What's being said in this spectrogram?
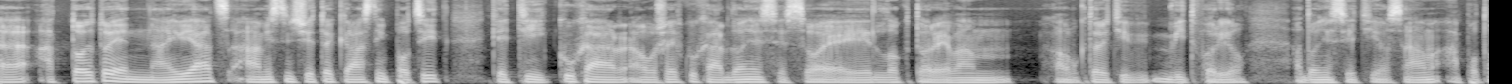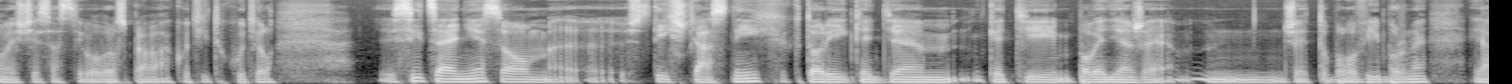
A toto je najviac a myslím že to je krásny pocit, keď ti kuchár alebo šéf kuchár donesie svoje jedlo, ktoré vám alebo ktoré ti vytvoril a donesie ti ho sám a potom ešte sa s tebou rozpráva, ako ti to chutilo síce nie som e, z tých šťastných, ktorí keď, keď ti povedia, že, že to bolo výborné, ja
